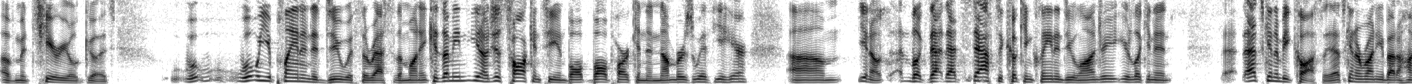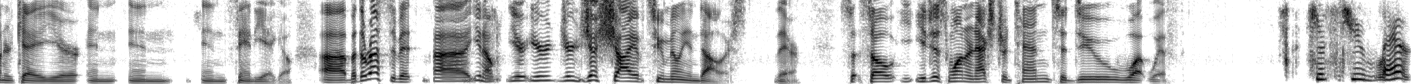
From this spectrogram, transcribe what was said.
of material goods. What were you planning to do with the rest of the money? Because I mean, you know, just talking to you and ball, ballparking the numbers with you here, um, you know, look that that staff to cook and clean and do laundry, you're looking at that- that's going to be costly. That's going to run you about 100k a year in in in San Diego. Uh, but the rest of it, uh, you know, you're you're you're just shy of two million dollars there. So so you just want an extra 10 to do what with? Just to live,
